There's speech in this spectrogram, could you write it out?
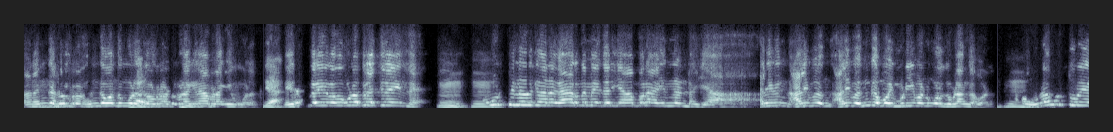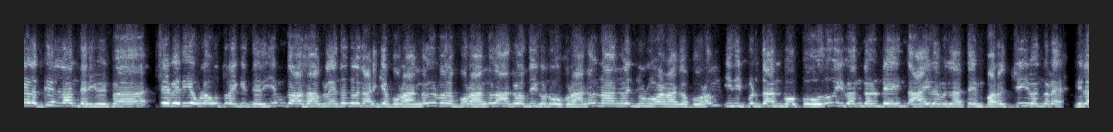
நான் எங்க சொல்றேன் இங்க வந்து உங்களுக்கு சொல்றேன். விளங்கினா விளங்கி உங்களுக்கு. நெருப்பெறிகிறது கூட பிரச்சனை இல்ல. மூட்டினதுக்கான காரணமே தெரியாம போனா என்னண்டா? அழிவு அழிவு அழிவு எங்க போய் முடியும்னு உங்களுக்கு விளங்க வேணும்? உளவுத்துறைகளுக்கு எல்லாம் தெரியும். இப்ப செவரிய உளவுத்துறைக்கு தெரியும். காசாக்குள்ள இருந்து எங்களுக்கு அடிக்க போறாங்க வர போறாங்க ஆக்களை தூக்கி கொண்டு போறாங்க. நாங்களும் சுடுவாடாக்க போறோம். போறோம் இது இப்படித்தான் போக போகுது. இவங்களுடைய இந்த ஆயுதம் எல்லாத்தையும் பறிச்சு இவங்களுடைய நில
